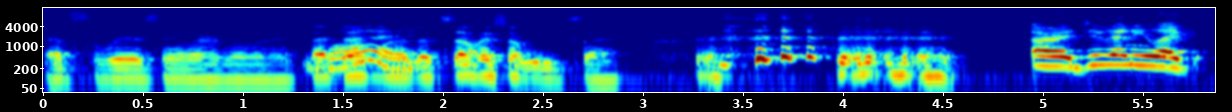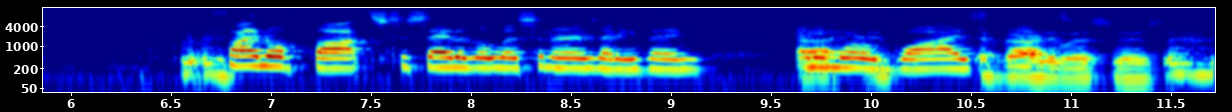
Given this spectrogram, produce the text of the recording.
That's the weirdest thing I've ever heard in my life. That Why? definitely, that's definitely something you'd say. All right. Do you have any like final thoughts to say to the listeners? Anything? Any Uh, more if- wise if there are any listeners.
